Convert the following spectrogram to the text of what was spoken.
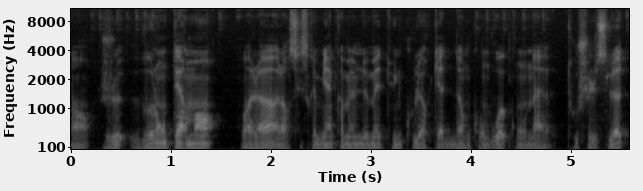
Alors, je volontairement, voilà, alors ce serait bien quand même de mettre une couleur qu'il y a dedans, qu'on voit qu'on a touché le slot.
